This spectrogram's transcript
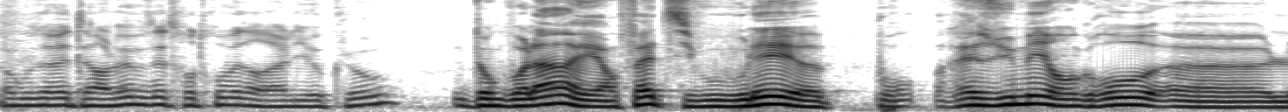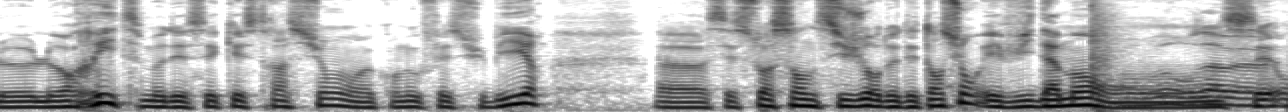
Donc vous avez été enlevé, vous êtes retrouvé dans un lieu clos. Donc voilà, et en fait, si vous voulez, pour résumer en gros euh, le, le rythme des séquestrations qu'on nous fait subir, euh, c'est 66 jours de détention. Évidemment, on, On, vous a, on sait- on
